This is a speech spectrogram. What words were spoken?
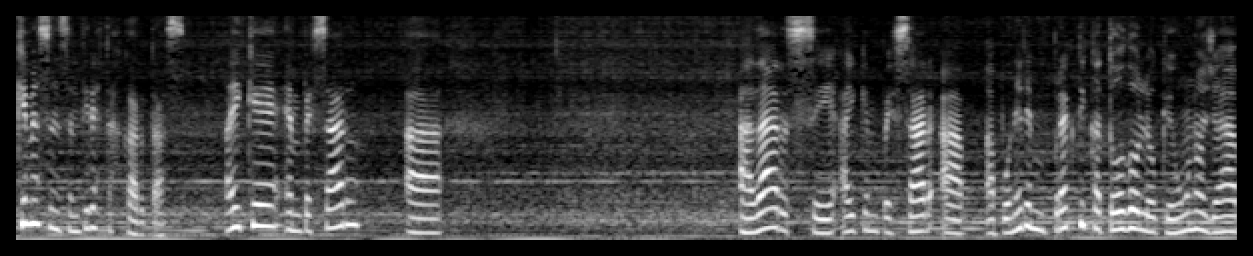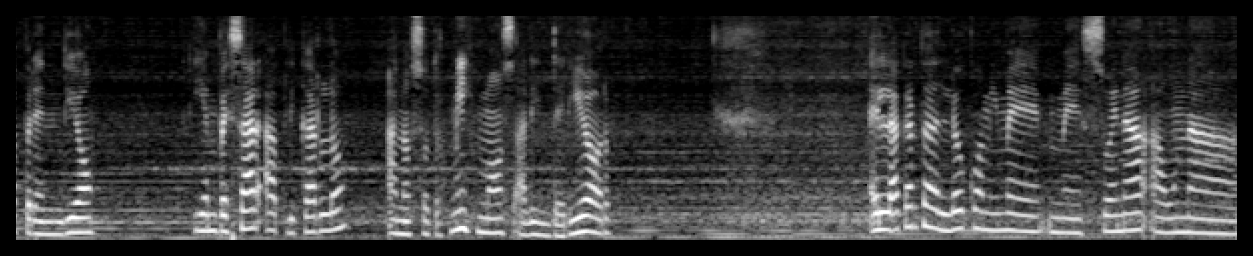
¿Qué me hacen sentir estas cartas? Hay que empezar a, a darse, hay que empezar a, a poner en práctica todo lo que uno ya aprendió y empezar a aplicarlo a nosotros mismos, al interior. En la carta del loco a mí me, me suena a una,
